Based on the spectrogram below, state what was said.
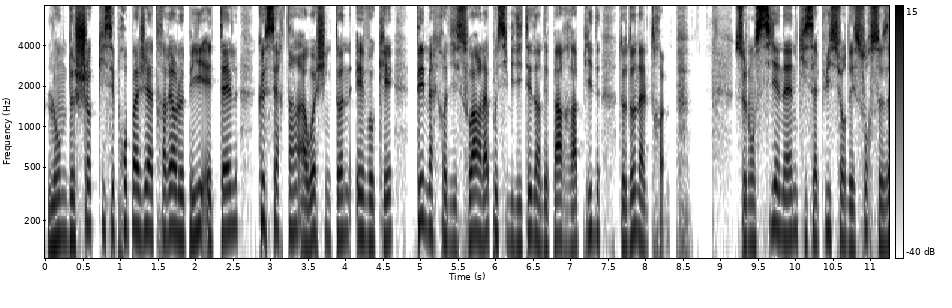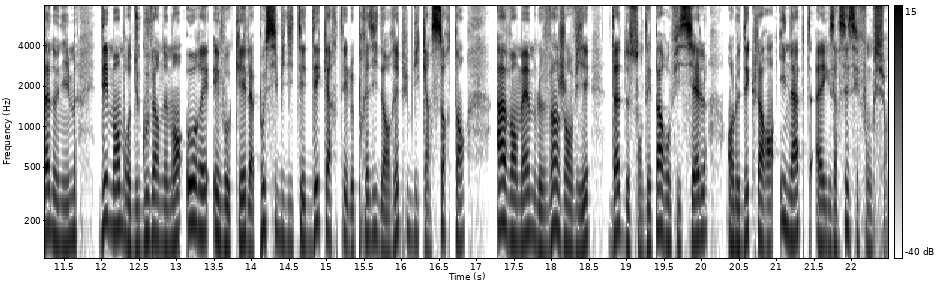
L'onde de choc qui s'est propagée à travers le pays est telle que certains à Washington évoquaient dès mercredi soir la possibilité d'un départ rapide de Donald Trump. Selon CNN, qui s'appuie sur des sources anonymes, des membres du gouvernement auraient évoqué la possibilité d'écarter le président républicain sortant avant même le 20 janvier, date de son départ officiel, en le déclarant inapte à exercer ses fonctions.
